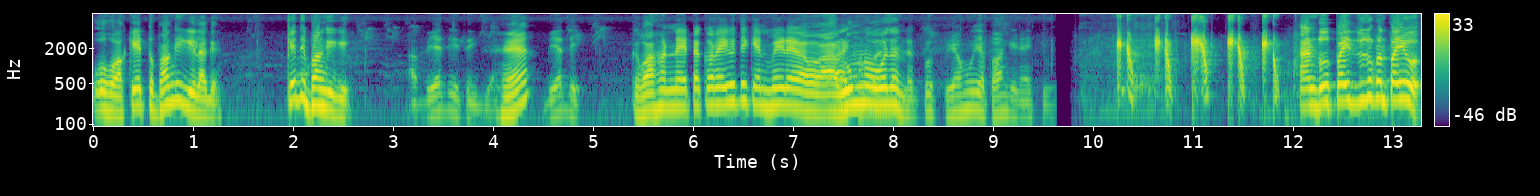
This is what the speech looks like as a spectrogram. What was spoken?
ઓહો આ કેટ તો ભાંગી ગઈ લાગે. કેદી ભાંગી ગઈ? આ બે દી થઈ ગયા. હે? બે દી કે વાહનને ટક્કર આવી હતી કે મેળે આ રૂમનો વજન? લગભગ ભેહું એ ભાંગી નાખ્યું. આને દૂધ પાઈ દીધું કે પાયું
